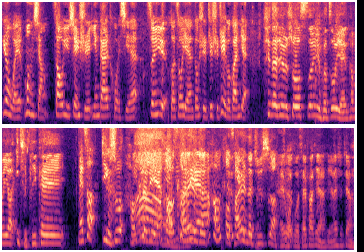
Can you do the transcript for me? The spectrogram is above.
认为梦想遭遇现实应该妥协，孙玉和邹岩都是支持这个观点。现在就是说，孙玉和邹岩他们要一起 PK。没错，禁书，好可怜，好可怜，好好残忍的局势啊！哎，我我才发现啊，原来是这样。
